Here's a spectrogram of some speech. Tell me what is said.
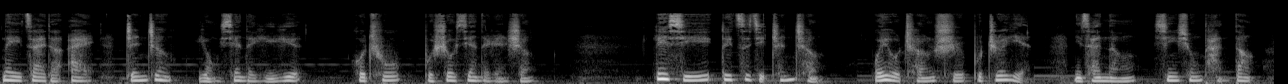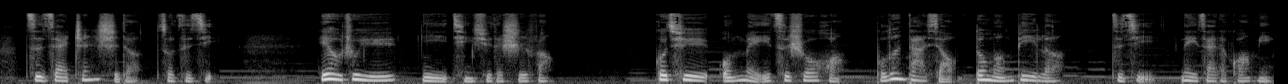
内在的爱真正涌现的愉悦，活出不受限的人生。练习对自己真诚，唯有诚实不遮掩，你才能心胸坦荡。自在真实的做自己，也有助于你情绪的释放。过去我们每一次说谎，不论大小，都蒙蔽了自己内在的光明。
